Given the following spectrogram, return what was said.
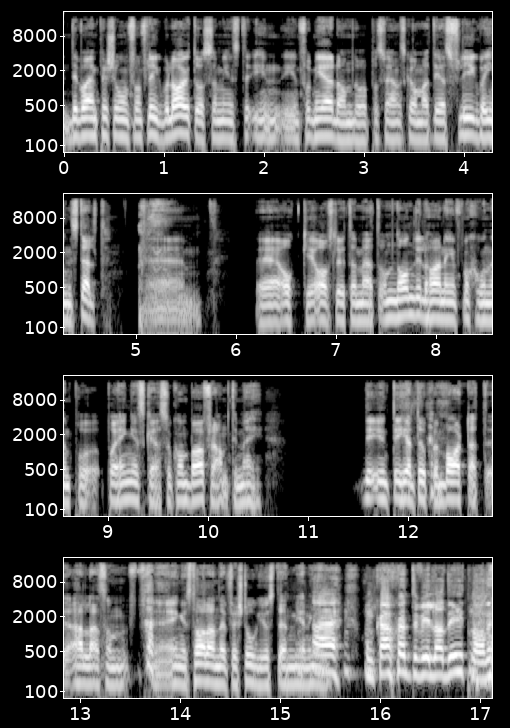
Det var en person från flygbolaget då som inst- in, informerade dem då på svenska om att deras flyg var inställt. Och avslutade med att om någon vill ha den informationen på, på engelska så kom bara fram till mig. Det är ju inte helt uppenbart att alla som eh, engelsktalande förstod just den meningen. Nej, hon kanske inte vill ha dit någon.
